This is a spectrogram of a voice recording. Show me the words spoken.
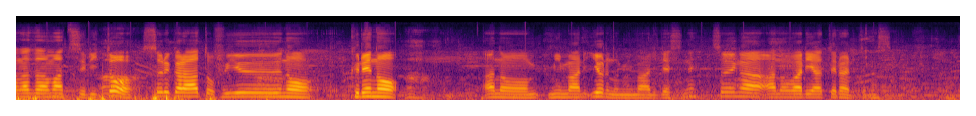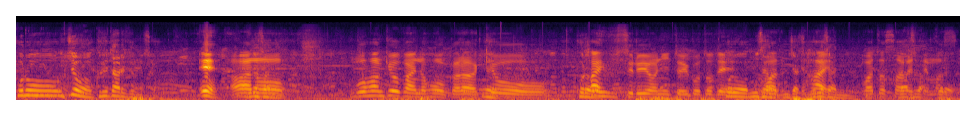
真田祭りと、それからあと冬の暮れの。ああの見回り夜の見回りですね。それがあの割り当てられてます。ーこのうちわをくれたれてるんですか？ええ、あの防犯協会の方から今日配布するようにということではい渡されてます。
